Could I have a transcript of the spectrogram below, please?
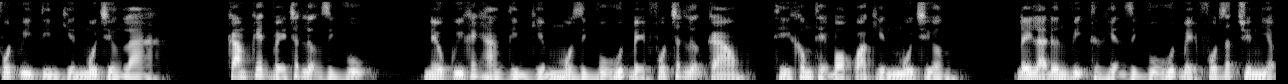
phốt uy tín kiến môi trường là cam kết về chất lượng dịch vụ. Nếu quý khách hàng tìm kiếm một dịch vụ hút bể phốt chất lượng cao, thì không thể bỏ qua kiến môi trường. Đây là đơn vị thực hiện dịch vụ hút bể phốt rất chuyên nghiệp,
